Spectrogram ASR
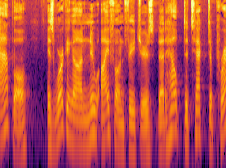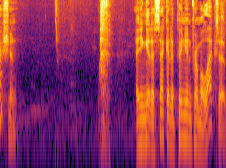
Apple is working on new iPhone features that help detect depression. And you can get a second opinion from Alexa.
